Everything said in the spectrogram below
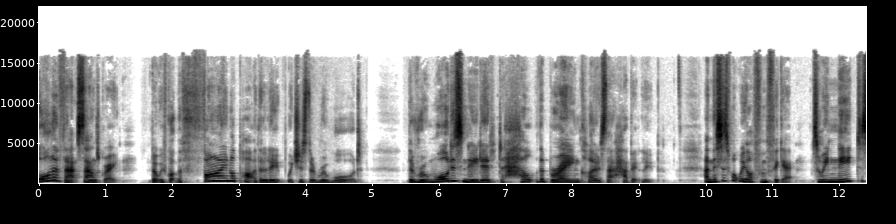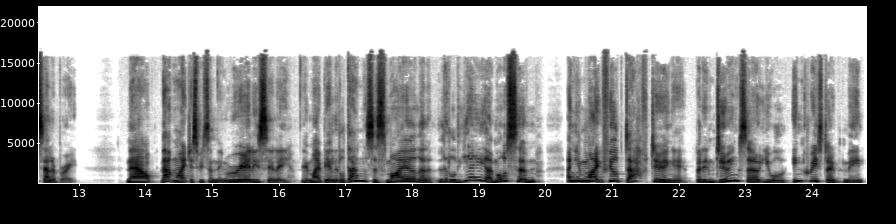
All of that sounds great, but we've got the final part of the loop, which is the reward. The reward is needed to help the brain close that habit loop. And this is what we often forget. So we need to celebrate. Now, that might just be something really silly. It might be a little dance, a smile, a little yay, I'm awesome. And you might feel daft doing it, but in doing so, you will increase dopamine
